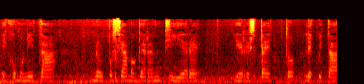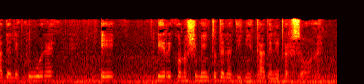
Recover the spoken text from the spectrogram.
e comunità noi possiamo garantire il rispetto, l'equità delle cure e il riconoscimento della dignità delle persone.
